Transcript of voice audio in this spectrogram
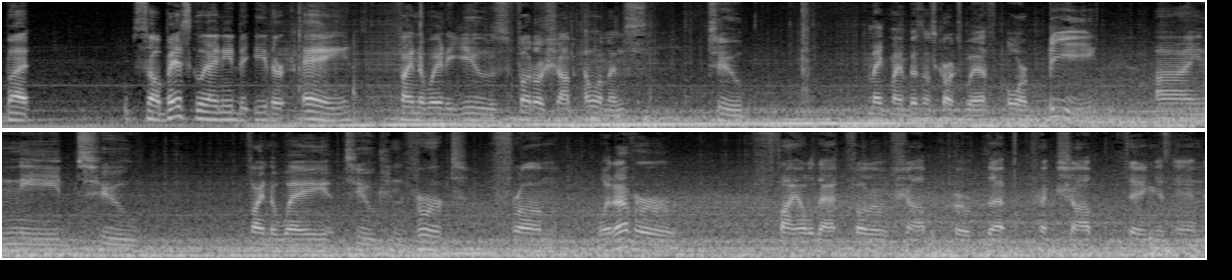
But so basically, I need to either a find a way to use Photoshop Elements to make my business cards with, or b I need to find a way to convert from whatever file that Photoshop or that print shop thing is in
